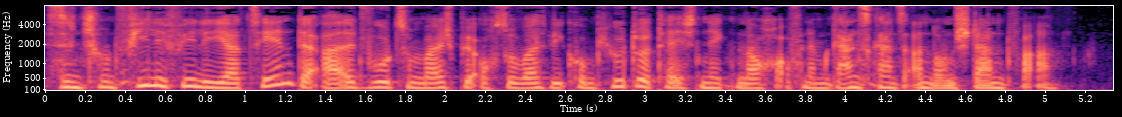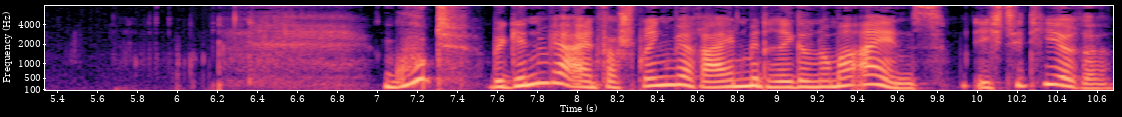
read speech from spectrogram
sind schon viele, viele Jahrzehnte alt, wo zum Beispiel auch sowas wie Computertechnik noch auf einem ganz, ganz anderen Stand war. Gut, beginnen wir einfach, springen wir rein mit Regel Nummer eins. Ich zitiere.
